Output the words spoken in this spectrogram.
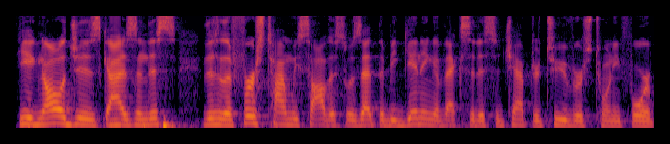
He acknowledges, guys, and this, this is the first time we saw this was at the beginning of Exodus in chapter 2, verse 24.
